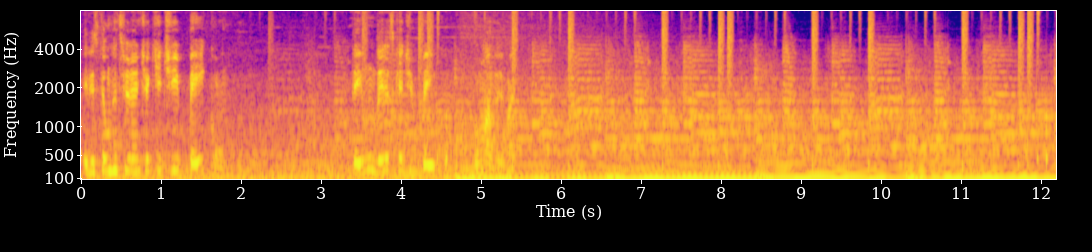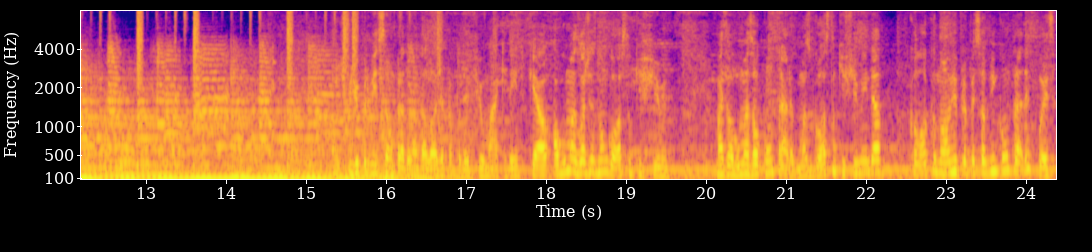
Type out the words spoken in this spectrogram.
Eles têm um refrigerante aqui de bacon. Tem um deles que é de bacon. Vamos lá ver, vai. A gente pediu permissão para dona da loja para poder filmar aqui dentro, porque algumas lojas não gostam que filme mas algumas ao contrário, algumas gostam que filme ainda coloca o nome pra pessoa vir comprar depois.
